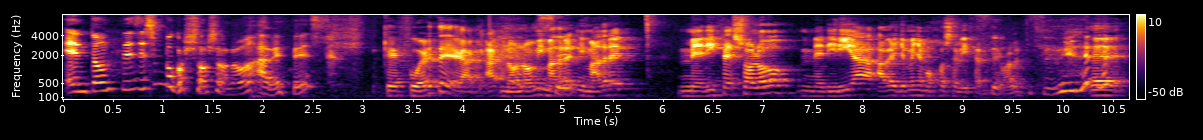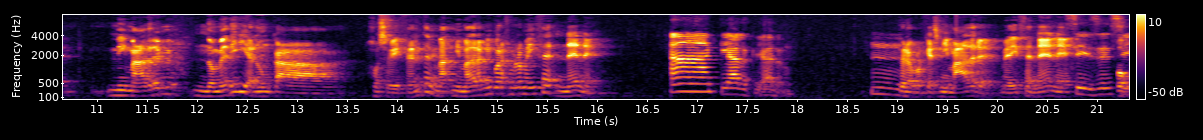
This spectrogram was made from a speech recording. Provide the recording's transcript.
Entonces es un poco soso, ¿no? A veces. ¡Qué fuerte! No, no, mi madre, mi madre me dice solo, me diría, a ver, yo me llamo José Vicente, ¿vale? Eh, mi madre no me diría nunca José Vicente, mi madre a mí, por ejemplo, me dice nene. Ah, claro, claro. Mm. Pero porque es mi madre, me dice nene. Sí, sí, o,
